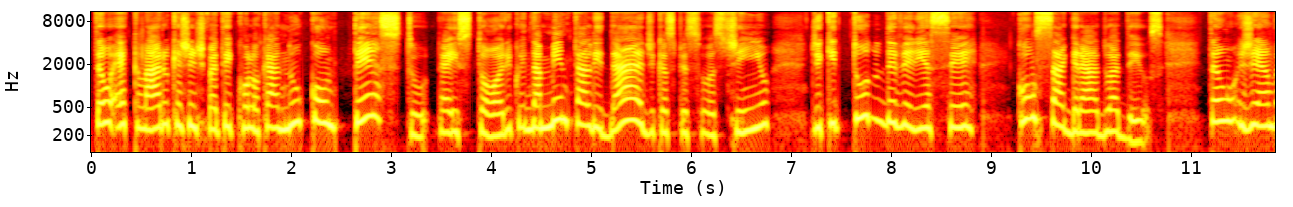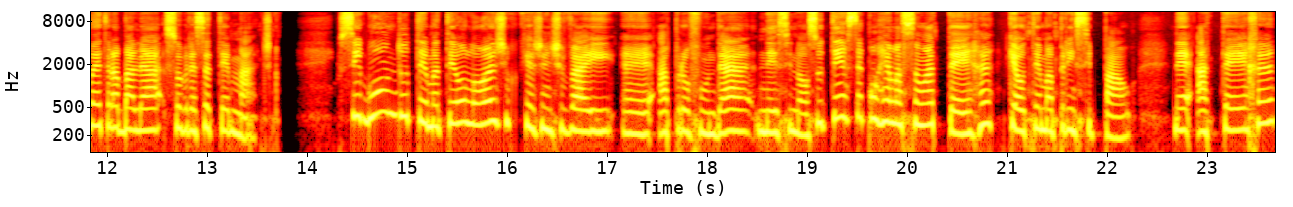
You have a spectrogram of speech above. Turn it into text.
Então, é claro que a gente vai ter que colocar no contexto né, histórico e da mentalidade que as pessoas tinham de que tudo deveria ser consagrado a Deus. Então, Jean vai trabalhar sobre essa temática. O segundo tema teológico que a gente vai é, aprofundar nesse nosso texto é com relação à terra, que é o tema principal. Né? A terra,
